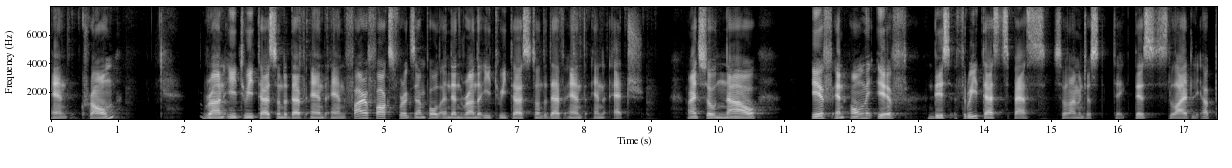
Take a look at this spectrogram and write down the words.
and Chrome run E2E tests on the dev end and Firefox, for example, and then run the E2E tests on the dev end and Edge. All right, so now if and only if these three tests pass, so let me just take this slightly up.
